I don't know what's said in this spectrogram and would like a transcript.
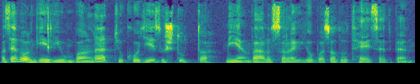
Az evangéliumban látjuk, hogy Jézus tudta, milyen válasz a legjobb az adott helyzetben.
